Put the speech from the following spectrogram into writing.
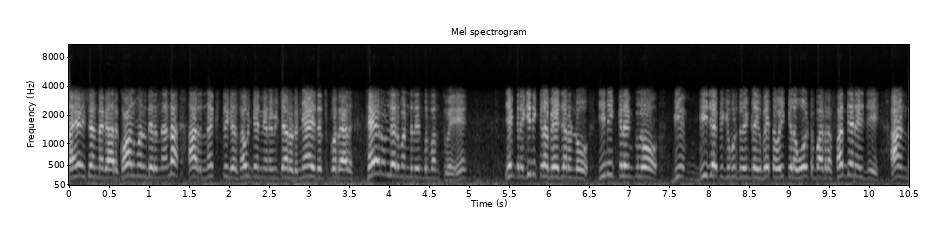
ಮಹೇಶ್ ಅಣ್ಣಗಾರ ಕಾಲ್ ಮಲ್ದಿರಂದಂಡ ಆರ್ ನೆಕ್ಸ್ಟ್ ಗ ಸೌಜನ್ಯನ ವಿಚಾರ ನ್ಯಾಯ ತೆಗೆದುಕೊಂಡ್ರೆ ತೇರುಲ್ಲೇರ್ ಮಂಡಲಿ ಎಂಕುಲು ಬಂತುವೆ ಗಿನಿಕ್ಕಲ ಬೇಜಾರುಂಡು ಇನಿಕ್ಕಲ ಎಂಕುಲು ಬಿಜೆಪಿಗೆ ಬಿಡ್ತು ಎಂಕ್ಲ ಬೇತ ವೈಕಲ ಓಟು ಬಾಡ್ರ ಸಾಧ್ಯನೇ ಇಜ್ಜಿ ಆಂಡ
